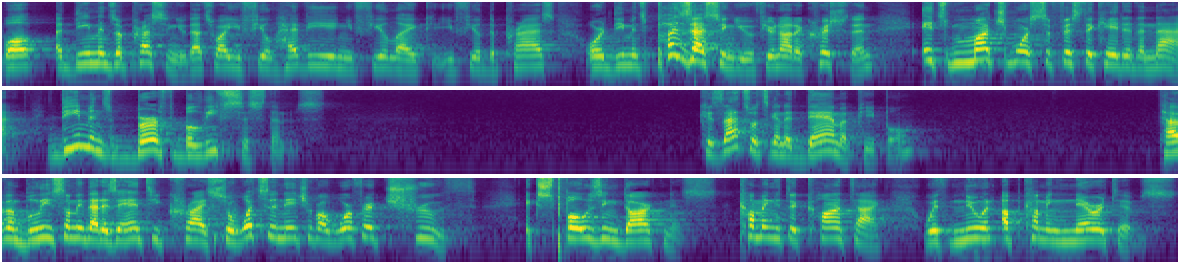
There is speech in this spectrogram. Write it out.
well, a demon's oppressing you. That's why you feel heavy and you feel like you feel depressed, or demons possessing you if you're not a Christian. It's much more sophisticated than that. Demons birth belief systems. Because that's what's going to damn a people. To have them believe something that is antichrist. So, what's the nature of our warfare? Truth, exposing darkness, coming into contact with new and upcoming narratives.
